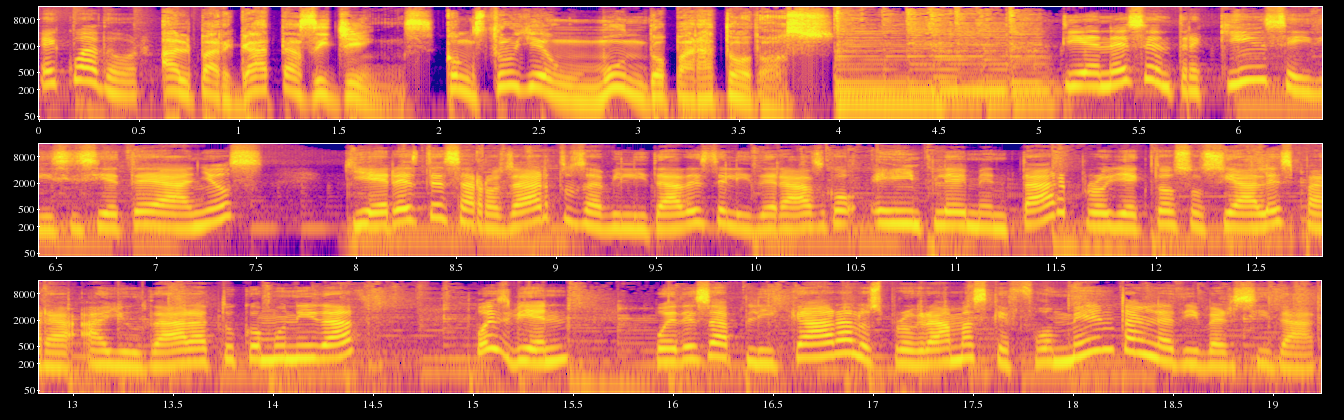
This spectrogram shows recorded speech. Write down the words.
Ecuador. Alpargatas y Jeans construye un mundo para todos. ¿Tienes entre 15 y 17 años? ¿Quieres desarrollar tus habilidades de liderazgo e implementar proyectos sociales para ayudar a tu comunidad? Pues bien, puedes aplicar a los programas que fomentan la diversidad,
